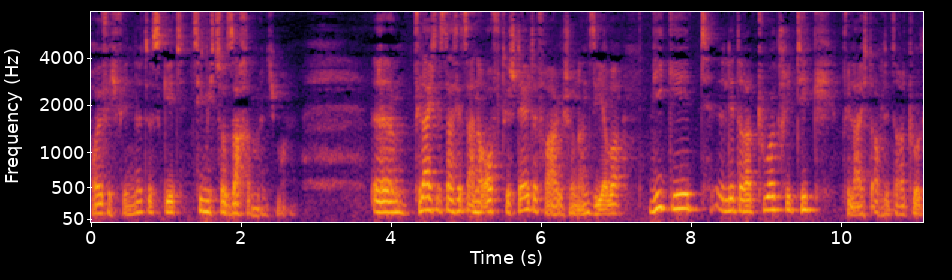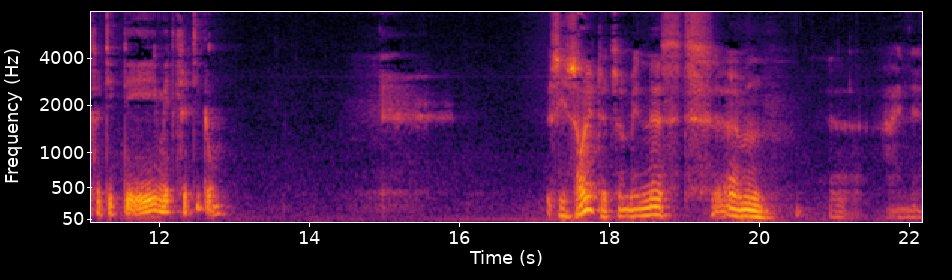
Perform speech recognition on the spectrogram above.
häufig findet. Es geht ziemlich zur Sache manchmal. Ähm, vielleicht ist das jetzt eine oft gestellte Frage schon an Sie, aber wie geht Literaturkritik, vielleicht auch literaturkritik.de, mit Kritik um? Sie sollte zumindest ähm, äh, eine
